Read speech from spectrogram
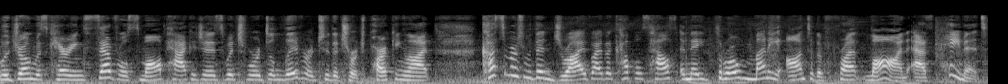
Well, the drone was carrying several small packages which were delivered to the church parking lot. Customers would then drive by the couple's house and they'd throw money onto the front lawn as payment.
